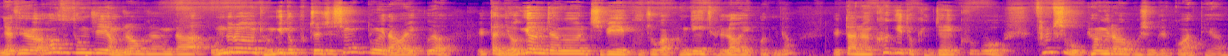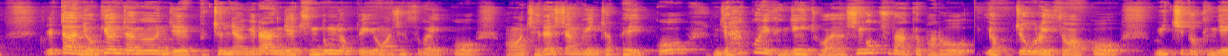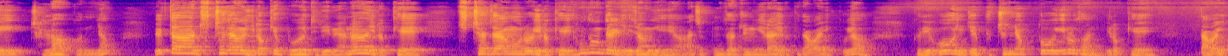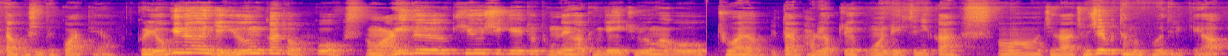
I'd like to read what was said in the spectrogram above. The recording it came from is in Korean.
안녕하세요. 하우스 성지 염정호 부장입니다. 오늘은 경기도 부천시 신곡동에 나와 있고요. 일단 여기 현장은 집이 구조가 굉장히 잘 나와 있거든요. 일단은 크기도 굉장히 크고 35평이라고 보시면 될 것 같아요. 일단 여기 현장은 이제 부천역이랑 이제 중동역도 이용하실 수가 있고 어, 재래시장도 인접해 있고 이제 학군이 굉장히 좋아요. 신곡초등학교 바로 옆쪽으로 있어갖고 위치도 굉장히 잘 나왔거든요. 일단 주차장을 이렇게 보여드리면은 이렇게 주차장으로 이렇게 형성될 예정이에요. 아직 공사 중이라 이렇게 나와 있고요. 그리고 이제 부천역도 1호선 이렇게 나와 있다고 보시면 될 것 같아요. 그리고 여기는 이제 유흥가도 없고 어, 아이들 키우시기에도 동네가 굉장히 조용하고 좋아요. 일단 바로 옆쪽에 공원도 있으니까 어, 제가 전실부터 한번 보여드릴게요.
